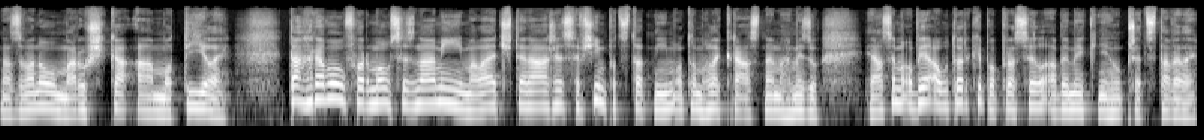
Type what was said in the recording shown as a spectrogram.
nazvanou Maruška a motýly. Ta hravou formou seznámí malé čtenáře se vším podstatným o tomhle krásném hmyzu. Já jsem obě autorky poprosil, aby mi knihu představili.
